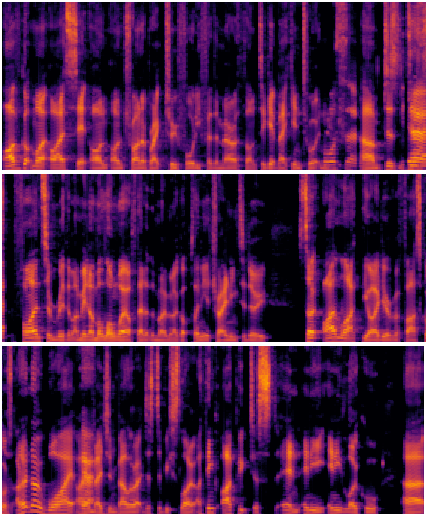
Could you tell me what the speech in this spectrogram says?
I've got my eyes set on on trying to break 240 for the marathon to get back into it and awesome. um, just, yeah. just find some rhythm. I mean, I'm a long way off that at the moment. I've got plenty of training to do. So I like the idea of a fast course. I don't know why I yeah. imagine Ballarat just to be slow. I think I pick just and any any local uh,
